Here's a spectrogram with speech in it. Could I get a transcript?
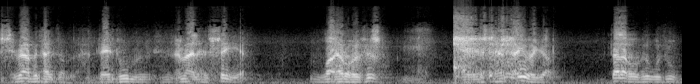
استحباب الهجر حتى يتوب من أعماله السيئة ظاهره الفسق يستحق أن يهجر اختلفوا في الوجوب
